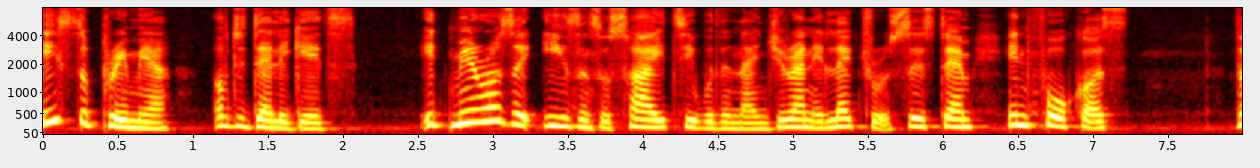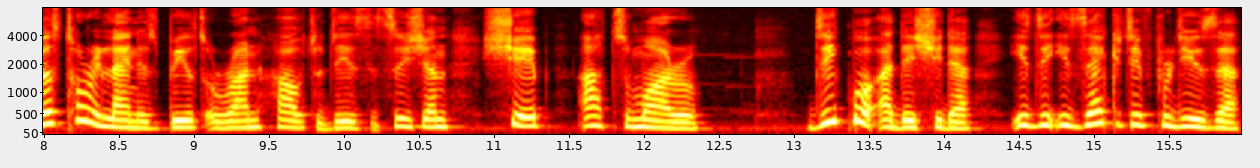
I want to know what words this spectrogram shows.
It's the premiere of The Delegates it mirrors the ease in society with the Nigerian electoral system in focus. The storyline is built around how today's decision shape our tomorrow. Dikbo Adeshida is the executive producer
